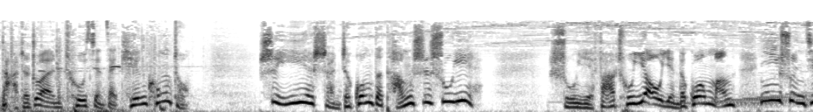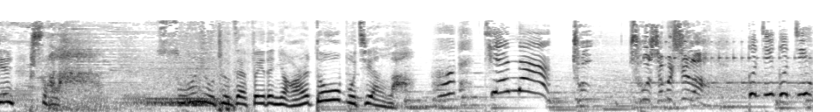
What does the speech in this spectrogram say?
打着转出现在天空中，是一页闪着光的唐诗书页。书页发出耀眼的光芒，一瞬间，唰啦，所有正在飞的鸟儿都不见了。啊！天哪！出出什么事了？咕叽咕叽，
